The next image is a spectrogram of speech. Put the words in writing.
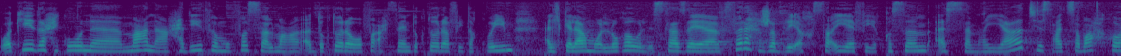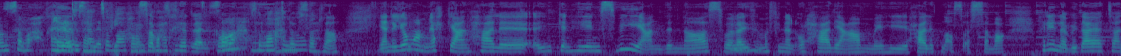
وأكيد رح يكون معنا حديث مفصل مع الدكتورة وفاء حسين دكتورة في تقويم الكلام واللغة والأستاذة فرح جبري أخصائية في قسم السمعيات. يسعد صباحكم. صباح الخير. صباح الخير لكم. صباح صباح أهلا وسهلا. يعني اليوم عم نحكي عن حالة يمكن هي نسبية عند الناس وليس ما فينا نقول حالة عامة هي حالة نقص السمع. خلينا بداية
